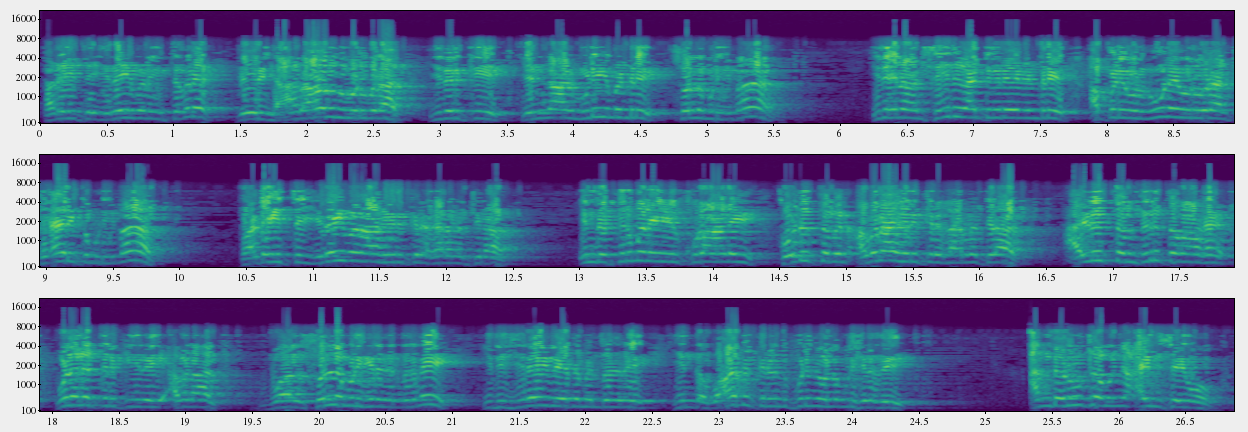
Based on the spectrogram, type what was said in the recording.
படைத்த இறைவனை தவிர வேறு யாராவது ஒருவரால் இதற்கு என்னால் முடியும் என்று சொல்ல முடியுமா? இதை நான் செய்து காட்டுகிறேன் என்று அப்படி ஒரு நூலை ஒருவரால் தயாரிக்க முடியுமா? படைத்த இறைவனாக இருக்கிற காரணத்தினால் இந்த திருமலையை குரானை கொடுத்தவன் அவனாக இருக்கிற காரணத்தினால் அழுத்தம் திருத்தமாக உலகத்திற்கு இதை அவனால் வ- சொல்ல முடிகிறது என்பதனை இது இறைவேதம் என்பதனை இந்த வாதத்திலிருந்து புரிந்து கொள்ள முடிகிறது. அந்த ரூட்ல கொஞ்சம் ஆய்வு செய்வோம்.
